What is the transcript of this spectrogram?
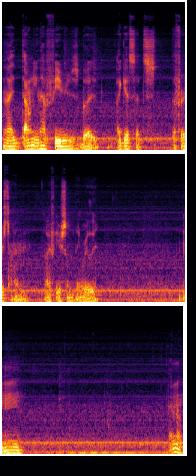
And I, I don't even have fears, but I guess that's the first time I fear something really. Mm. I don't know.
